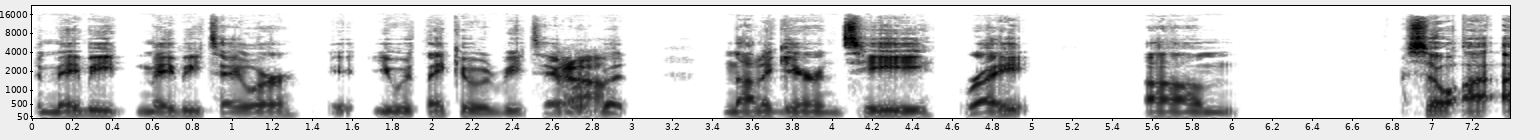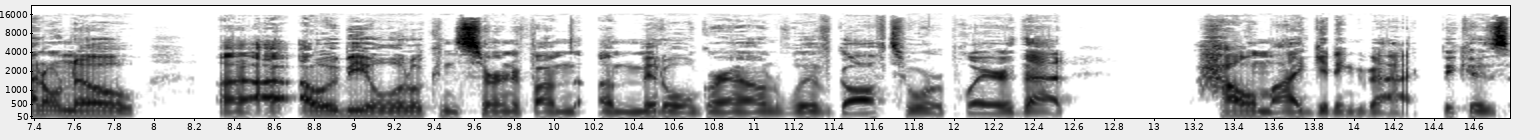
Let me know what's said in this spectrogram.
and maybe maybe Taylor. You would think it would be Taylor, yeah. but not a guarantee, right? Um, so I, I don't know. Uh, I, I would be a little concerned if I'm a middle ground LIV golf tour player that how am I getting back? Because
